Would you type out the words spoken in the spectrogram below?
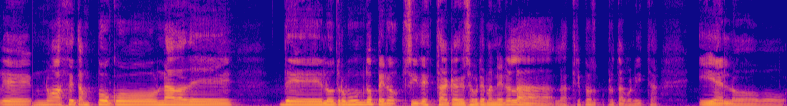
eh, no hace tampoco nada de del otro mundo, pero sí destaca de sobremanera la, la actriz protagonista. Y en, los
